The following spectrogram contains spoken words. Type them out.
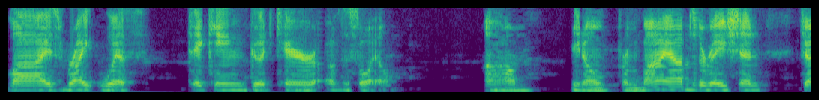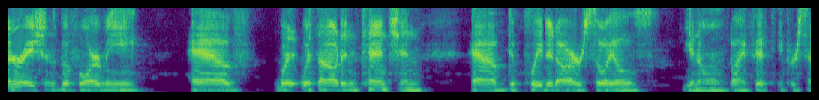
lies right with taking good care of the soil. Um, you know, from my observation, generations before me have, w- without intention, have depleted our soils, you know, by 50%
